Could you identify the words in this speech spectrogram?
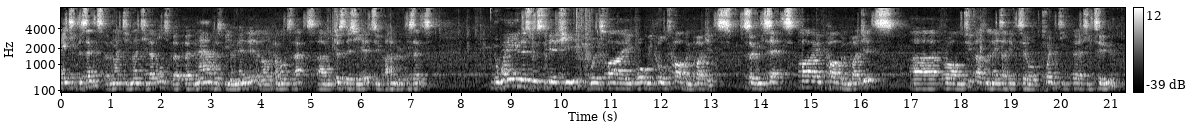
80% of 1990 levels, but, but now has been amended, and I'll come on to that um, just this year, to 100%. The way this was to be achieved was by what we called carbon budgets. So we set five carbon budgets uh, from 2008, I think, till 2032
